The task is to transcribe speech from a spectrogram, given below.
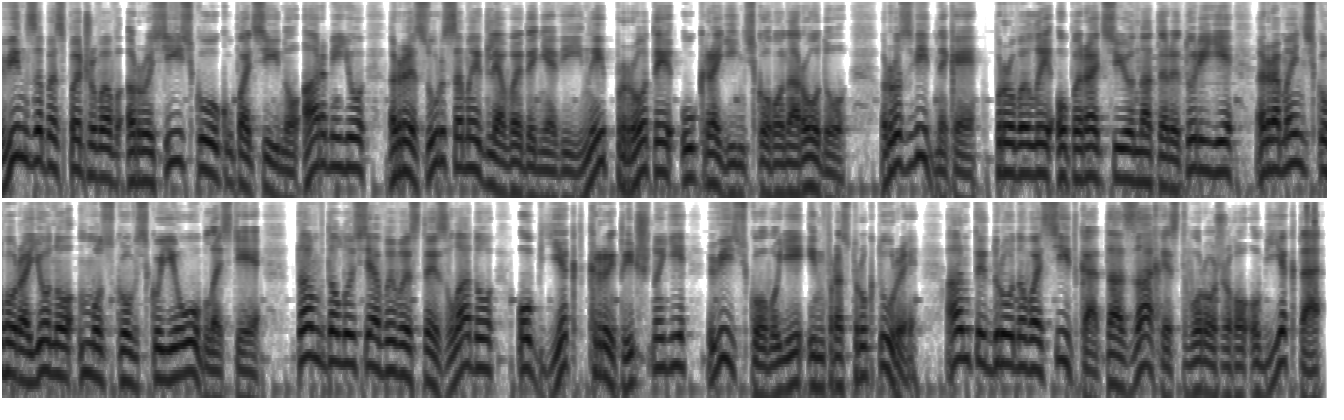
він забезпечував російську окупаційну армію ресурсами для ведення війни проти українського народу. Розвідники провели операцію на території Раменського району Московської області. Там вдалося вивести з ладу об'єкт критичної військової інфраструктури, антидронова сітка та захист ворожого об'єкта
